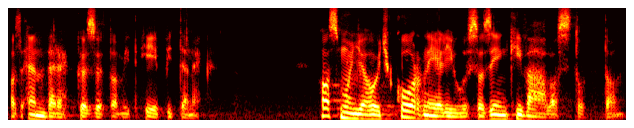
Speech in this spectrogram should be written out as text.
az emberek között, amit építenek. Azt mondja, hogy Cornélius az én kiválasztottam.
